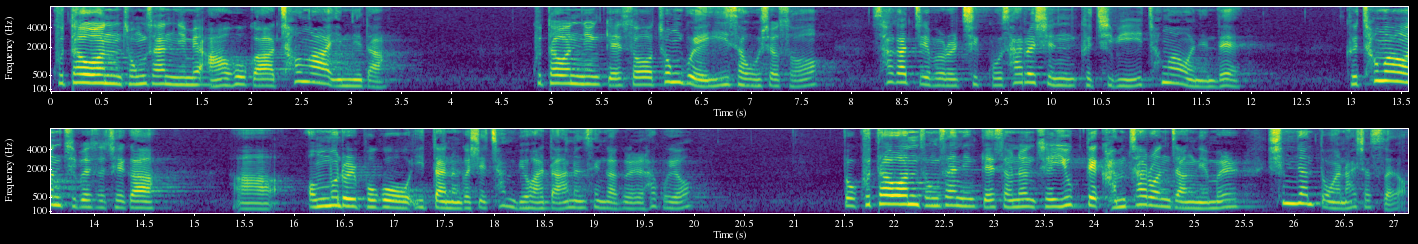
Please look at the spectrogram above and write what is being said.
구타원 종사님의 아호가 청아입니다. 구타원님께서 총부에 이사 오셔서 사갓집을 짓고 살으신 그 집이 청아원인데 그 청아원 집에서 제가 아, 업무를 보고 있다는 것이 참 묘하다 하는 생각을 하고요. 또 구타원 종사님께서는 제6대 감찰원장님을 10년 동안 하셨어요.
